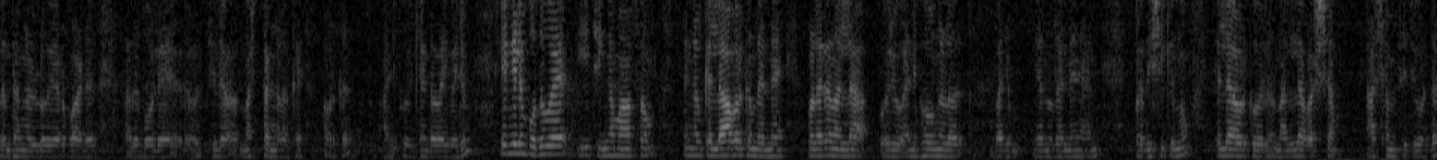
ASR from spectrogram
ബന്ധങ്ങളിലോ ഏർപ്പാട് അതുപോലെ ചില നഷ്ടങ്ങളൊക്കെ അവർക്ക് അനുഭവിക്കേണ്ടതായി വരും. എങ്കിലും പൊതുവെ ഈ ചിങ്ങമാസം നിങ്ങൾക്ക് എല്ലാവർക്കും തന്നെ വളരെ നല്ല ഒരു അനുഭവങ്ങൾ വരും എന്ന് തന്നെ ഞാൻ പ്രതീക്ഷിക്കുന്നു. എല്ലാവർക്കും ഒരു നല്ല വർഷം ആശംസിച്ചുകൊണ്ട്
